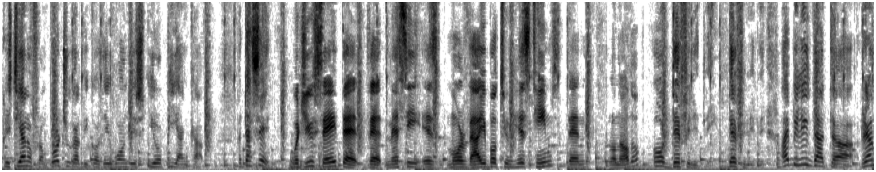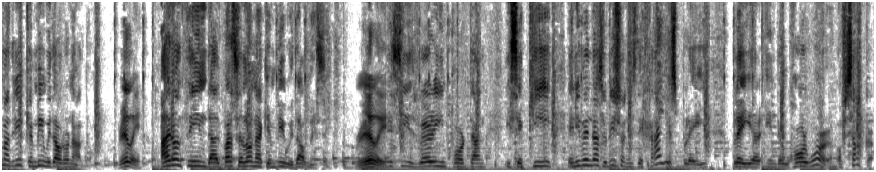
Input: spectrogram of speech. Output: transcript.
Cristiano from Portugal because they won this European Cup. But that's it. Would you say that that Messi is more valuable to his teams than Ronaldo? Oh, definitely, definitely. I believe that uh, Real Madrid can be without Ronaldo. Really? I don't think that Barcelona can be without Messi. Really? Messi is very important. He's a key, and even that's the reason he's the highest play, player in the whole world of soccer.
